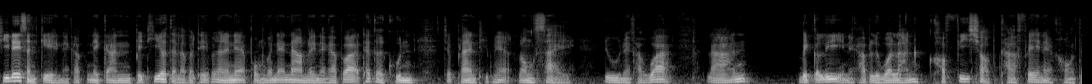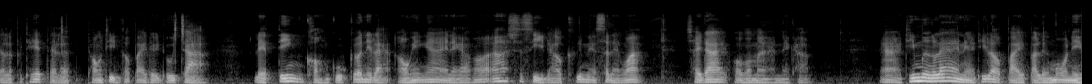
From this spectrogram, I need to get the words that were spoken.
ที่ได้สังเกตนะครับในการไปเที่ยวแต่ละประเทศเพราะฉะนั้นเนี่ยผมก็แนะนำเลยนะครับว่าถ้าเกิดคุณจะ plan ทริปเนี่ยลองใส่ดูนะครับว่าร้านเบเกอรี่นะครับหรือว่าร้าน coffee shop คาเฟ่เนี่ยของแต่ละประเทศแต่ละท้องถิ่นเข้าไปโดยดูจาก เรตติ้งของ Google นี่แหละ เอาง่ายๆนะครับ เพราะว่าสี่ดาวขึ้นเนี่ยแสดงว่าใช้ได้พอประมาณนะครับที่เมืองแรกเนี่ยที่เราไปปาเลโมนี่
